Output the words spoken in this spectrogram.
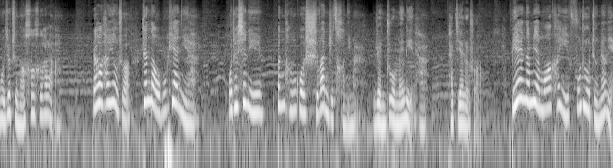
我就只能呵呵了啊。然后她又说：“真的，我不骗你。”我这心里奔腾过十万只草泥马，忍住没理她。她接着说：“别人的面膜可以敷住整张脸，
